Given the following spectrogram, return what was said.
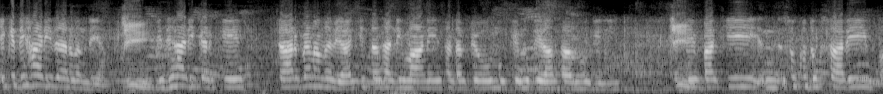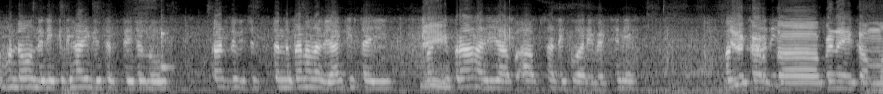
ਇੱਕ ਦਿਹਾੜੀਦਾਰ ਬੰਦੇ ਆ। ਜੀ। ਵੀ ਦਿਹਾੜੀ ਕਰਕੇ ਚਾਰ ਭੈਣਾਂ ਦਾ ਵਿਆਹ ਕੀਤਾ ਸਾਡੀ ਮਾਂ ਨੇ ਸਾਡਾ ਪਿਓ ਮੁੱਕੇ ਨੂੰ 13 ਸਾਲ ਹੋ ਗਏ ਜੀ। ਤੇ ਜੀ ਬਾਕੀ ਅਮ, ਸੁੱਖ ਦੁੱਖ ਸਾਰੇ ਹੰਡਾਉਂਦੇ ਨੇ ਇੱਕ ਦਿਹਾੜੀ ਦੇ ਸਿਰ ਤੇ ਚਲੋ। ਘਰ ਦੇ ਵਿੱਚ ਤਿੰਨ ਭੈਣਾਂ ਦਾ ਵਿਆਹ ਕੀਤਾ ਜੀ। ਬਾਕੀ ਭਰਾ ਹਜੇ ਆਪ ਆਪ ਸਾਡੇ ਕੁਆਰੇ ਬੈਠੇ ਨੇ। ਜਿਹੜਾ ਦਾ ਭੈਣੇ ਇਹ ਕੰਮ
